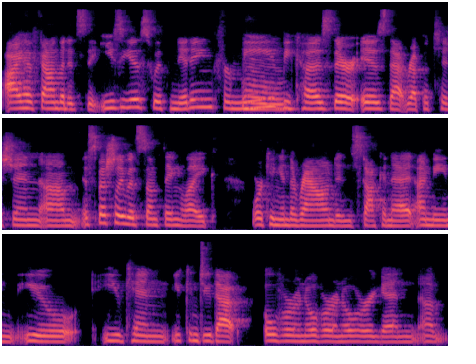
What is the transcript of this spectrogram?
I have found that it's the easiest with knitting for me mm. because there is that repetition, um, especially with something like working in the round and stockinette. I mean, you you can you can do that over and over and over again um,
